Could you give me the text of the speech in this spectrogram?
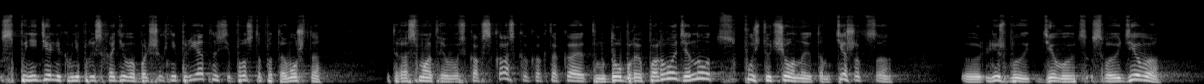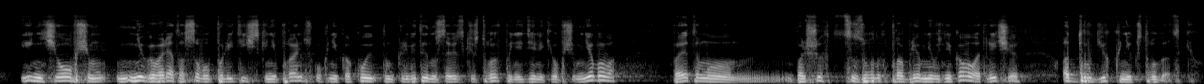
с понедельником не происходило больших неприятностей, просто потому что это рассматривалось как сказка, как такая там, добрая пародия. Ну вот пусть ученые там тешатся, э, лишь бы делают свое дело и ничего, в общем, не говорят особо политически неправильно, сколько никакой там клеветы на советский строй в понедельнике, в общем, не было. Поэтому больших цензурных проблем не возникало, в отличие от других книг Стругацких.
